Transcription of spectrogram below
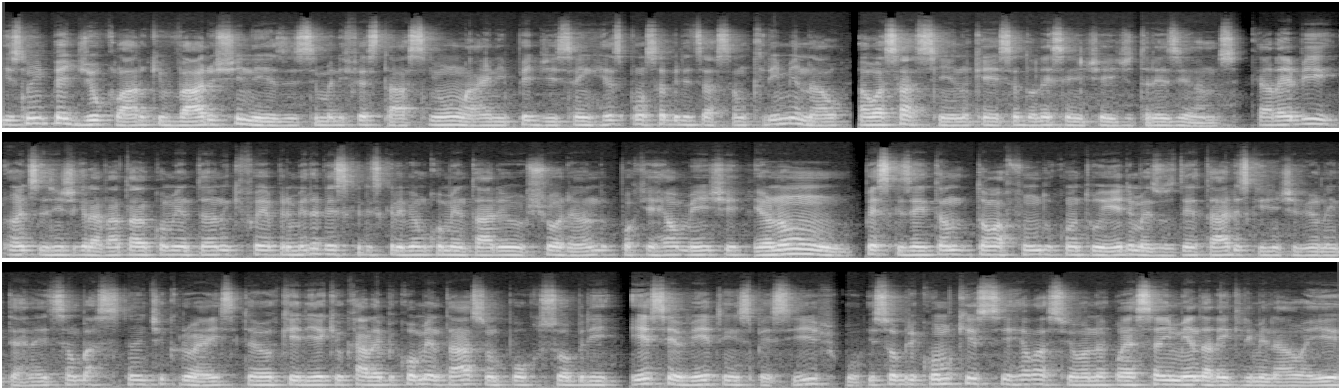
Isso não impediu, claro, que vários chineses se manifestassem online e pedissem responsabilização criminal ao assassino, que é esse adolescente aí de 13 anos. Caleb, antes da gente gravar, estava comentando que foi a primeira vez que ele escreveu um comentário chorando, porque realmente eu não pesquisei tão, tão a fundo quanto ele, mas os detalhes que a gente viu na internet são bastante cruéis. Então eu queria que o Caleb comentasse um pouco sobre esse evento em específico e sobre como que isso se relaciona com essa emenda à lei criminal aí,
